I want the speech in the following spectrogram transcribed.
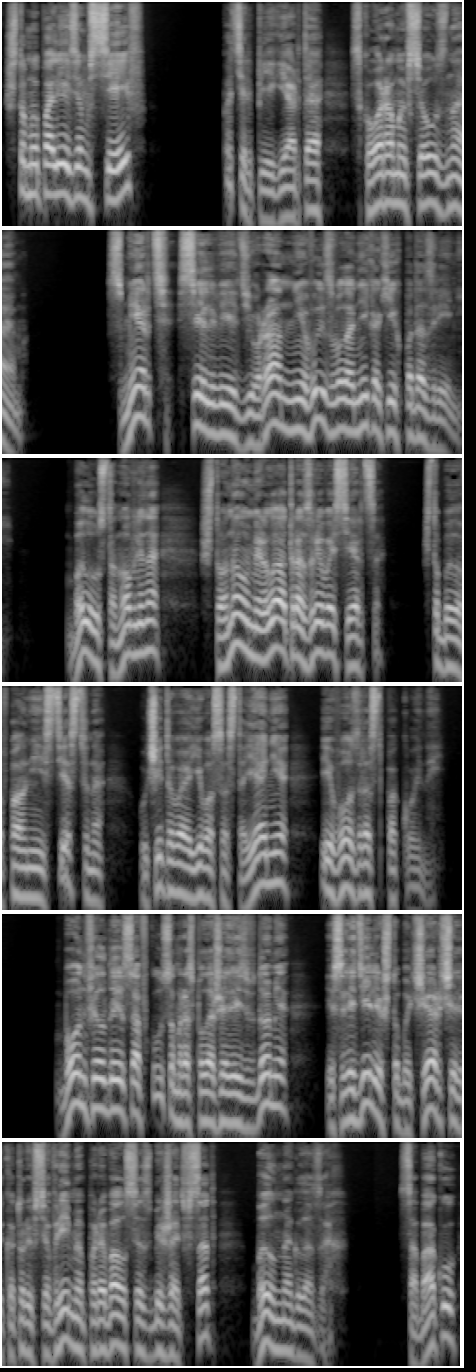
что мы полезем в сейф? Потерпи, Герта, скоро мы все узнаем. Смерть Сильвии Дюран не вызвала никаких подозрений. Было установлено, что она умерла от разрыва сердца, что было вполне естественно, учитывая его состояние и возраст покойной. Бонфилды со вкусом расположились в доме и следили, чтобы Черчилль, который все время порывался сбежать в сад, был на глазах. Собаку,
